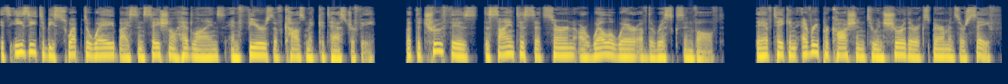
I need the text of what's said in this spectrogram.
It's easy to be swept away by sensational headlines and fears of cosmic catastrophe. But the truth is, the scientists at CERN are well aware of the risks involved. They have taken every precaution to ensure their experiments are safe,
